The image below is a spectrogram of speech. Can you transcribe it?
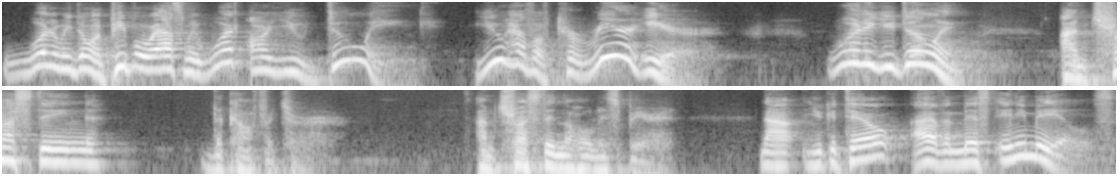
What are we doing? People were asking me, What are you doing? You have a career here. What are you doing? I'm trusting the Comforter. I'm trusting the Holy Spirit. Now, you can tell I haven't missed any meals.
